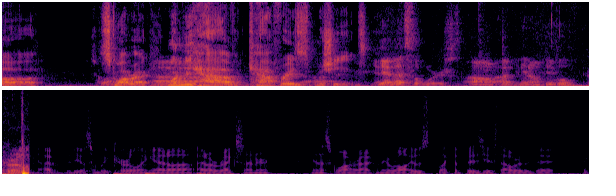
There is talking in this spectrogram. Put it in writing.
uh squat rack when we have calf raise machines. Yeah, that's the worst. Um, I, you know, people curling. I have a video of somebody curling at uh at our rec center in a squat rack, and they were all. It was like the busiest hour of the day. Like,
